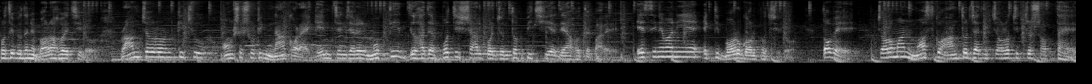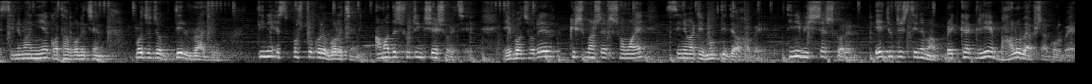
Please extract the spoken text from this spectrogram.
প্রতিবেদনে বলা হয়েছিল, রামচরণ কিছু অংশ শুটিং না করায় গেম চেঞ্জারের মুক্তি দু হাজার পঁচিশ সাল পর্যন্ত পিছিয়ে দেওয়া হতে পারে। এ সিনেমা নিয়ে একটি বড় গল্প ছিল। তবে চলমান মস্কো আন্তর্জাতিক চলচ্চিত্র সপ্তাহে সিনেমা নিয়ে কথা বলেছেন প্রযোজক দিল রাজু তিনি স্পষ্ট করে বলেছেন, আমাদের শুটিং শেষ হয়েছে। এবছরের ক্রিসমাসের সময় সিনেমাটি মুক্তি দেওয়া হবে। তিনি বিশ্বাস করেন, এ জুটির সিনেমা প্রেক্ষাগৃহে ভালো ব্যবসা করবে।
